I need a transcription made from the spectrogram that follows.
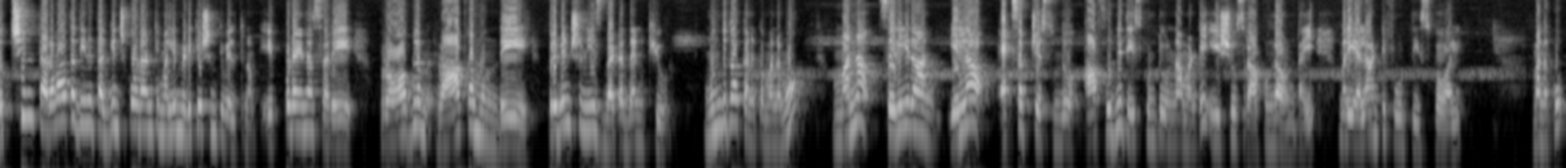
వచ్చిన తర్వాత దీన్ని తగ్గించుకోవడానికి మళ్ళీ మెడికేషన్కి వెళ్తున్నాం. ఎప్పుడైనా సరే ప్రాబ్లం రాకముందే prevention is better than cure ముందుగా కనుక మనము మన శరీరాన్ని ఎలా యాక్సెప్ట్ చేస్తుందో ఆ ఫుడ్ని తీసుకుంటూ ఉన్నామంటే ఇష్యూస్ రాకుండా ఉంటాయి. మరి ఎలాంటి ఫుడ్ తీసుకోవాలి? మనకు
